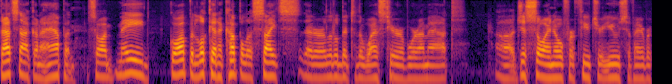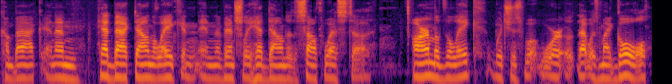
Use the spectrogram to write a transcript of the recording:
That's not going to happen. So I may go up and look at a couple of sites that are a little bit to the west here of where I'm at, uh, just so I know for future use if I ever come back, and then head back down the lake and, and eventually head down to the southwest uh, arm of the lake, which is what were that was my goal.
